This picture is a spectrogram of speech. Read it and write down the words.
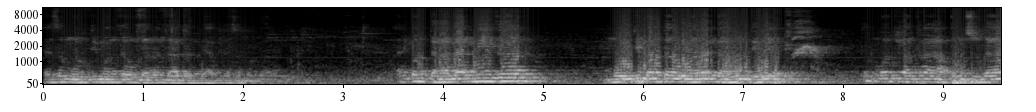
त्याचं मूर्तिमंत उदाहरण दादांनी आपल्यासमोर घालून आणि मग दादांनी जर मूर्तिमंत उदाहरण घालून दिले तर मग मात्र आपण सुद्धा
